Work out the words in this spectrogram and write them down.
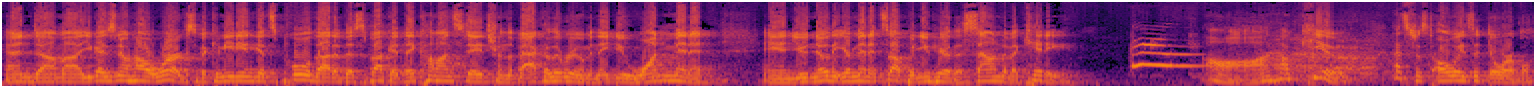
And um, uh, you guys know how it works. If a comedian gets pulled out of this bucket, they come on stage from the back of the room and they do one minute. And you know that your minute's up when you hear the sound of a kitty. Aw, how cute. That's just always adorable.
